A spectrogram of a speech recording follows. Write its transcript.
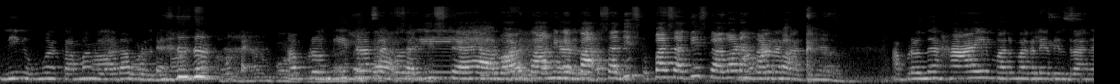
நீங்க உங்க கமெண்ட் தான் போட்டேன். அப்புறம் கீதா சகோதரி award காமிங்கப்பா. award அங்க award காட்டுப்பா. காட்டுங்க. அப்புறம் வந்து ஹாய் மருமகளே அப்படின்றாங்க.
